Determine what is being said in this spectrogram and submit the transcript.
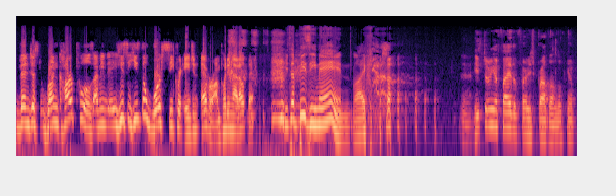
than just run carpools? I mean, he's he's the worst secret agent ever. I'm putting that out there. He's a busy man. Like, Yeah, he's doing a favour for his brother, looking up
